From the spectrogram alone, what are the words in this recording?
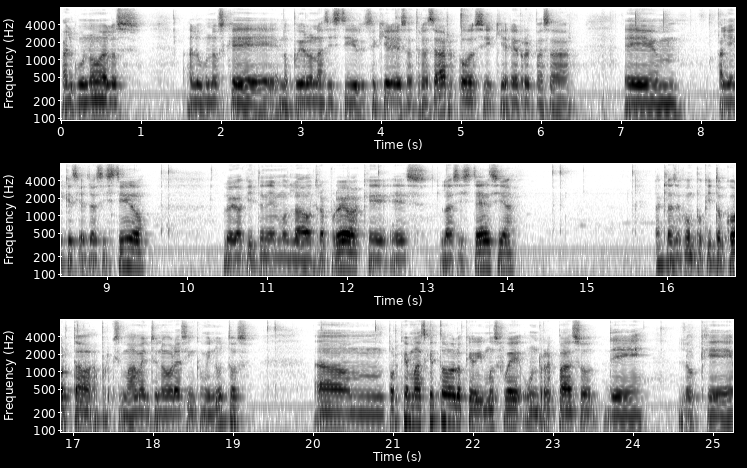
alguno de los alumnos que no pudieron asistir se quiere desatrasar o si quiere repasar eh, alguien que sí haya asistido. Luego aquí tenemos la otra prueba que es la asistencia. La clase fue un poquito corta aproximadamente una hora y cinco minutos. Porque más que todo lo que vimos fue un repaso de lo que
